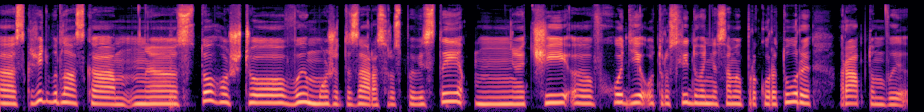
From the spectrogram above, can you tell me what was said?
Е, скажіть, будь ласка, е, з того, що ви можете зараз розповісти, чи е, в ході от розслідування саме прокуратури раптом ви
